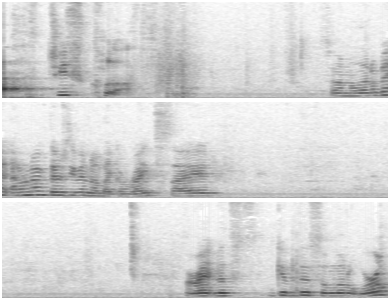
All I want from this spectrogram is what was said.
ah! Cheesecloth. So I'm a little bit, I don't know if there's even a, like a right side. All right, let's give this a little whirl.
